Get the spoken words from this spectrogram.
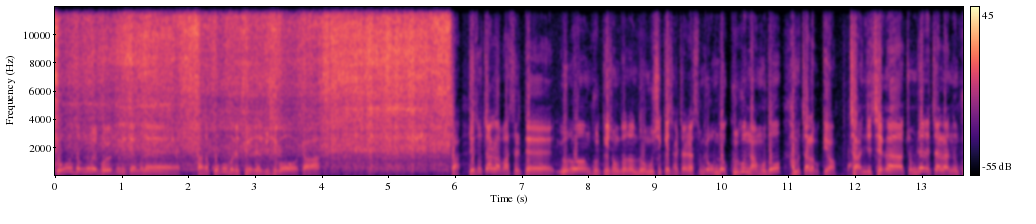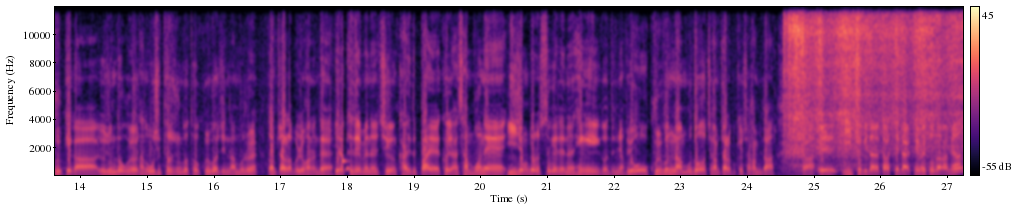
좋은 성능을 보여주기 때문에 항상 그 부분에 주의를 해주시고 자. 자, 계속 잘라봤을 때 이런 굵기 정도는 너무 쉽게 잘 잘렸습니다. 조금 더 굵은 나무도 한번 잘라볼게요. 자, 이제 제가 좀 전에 잘랐는 굵기가 이 정도고요. 한 50% 정도 더 굵어진 나무를 또 잘라보려고 하는데 이렇게 되면은 지금 가이드바에 거의 한 3분의 2 정도를 쓰게 되는 행위거든요. 요 굵은 나무도 제가 한번 잘라볼게요. 자, 갑니다. 자, 1, 2초 기다렸다가 최대 RPM에 도달하면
